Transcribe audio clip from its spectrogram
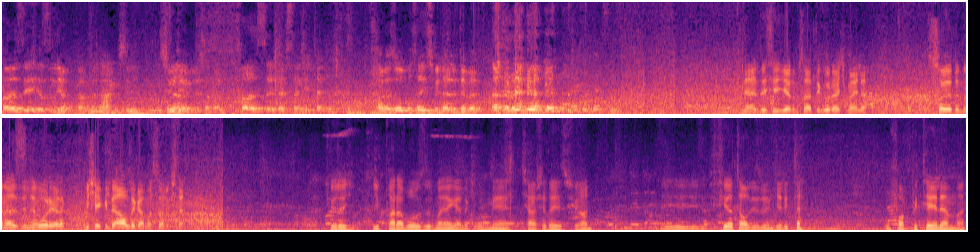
Faraz diye yazılıyor. Ben hangisini söyleyebilirsem. Faraz söylersen yeter. Faraz olmasa ismini halledemez. Evet. Neredeyse yarım saatlik uğraşmayla soyadımın azizliğine uğrayarak bir şekilde aldık ama sonuçta. Şöyle bir para bozdurmaya geldik vurmaya çarşıdayız şu an. Ee, fiyat alacağız öncelikle. Ufak bir TL'm var.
